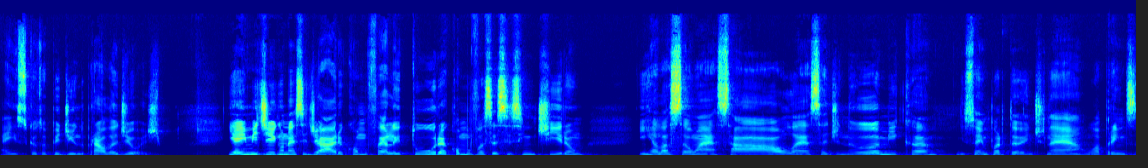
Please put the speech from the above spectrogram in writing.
É isso que eu estou pedindo para a aula de hoje. E aí me digam nesse diário como foi a leitura, como vocês se sentiram em relação a essa aula, essa dinâmica. Isso é importante, né? O aprendiz...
